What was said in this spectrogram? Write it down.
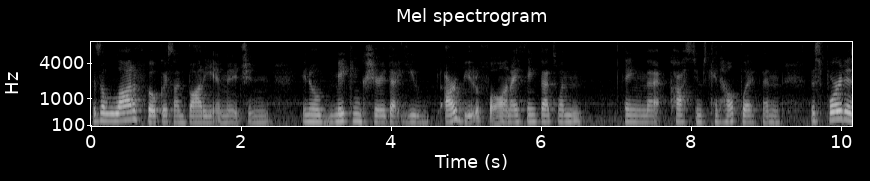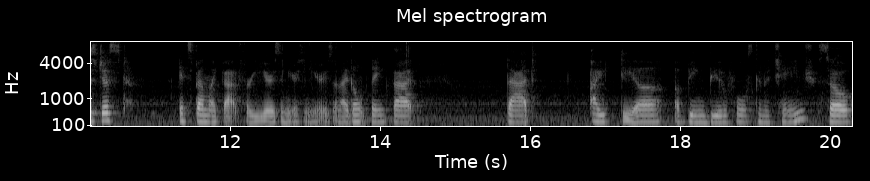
There's a lot of focus on body image and you know making sure that you are beautiful and I think that's one thing that costumes can help with and the sport is just it's been like that for years and years and years and I don't think that that idea of being beautiful is going to change. So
